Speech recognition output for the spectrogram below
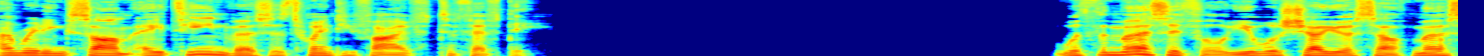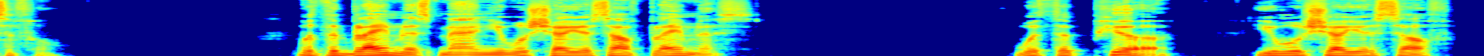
I'm reading Psalm 18, verses 25 to 50. With the merciful you will show yourself merciful. With the blameless man you will show yourself blameless. With the pure you will show yourself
